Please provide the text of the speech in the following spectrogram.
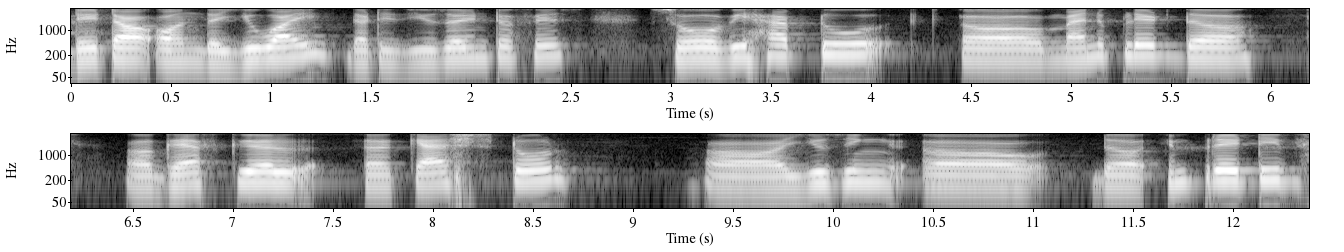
data on the UI that is user interface. So we have to uh, manipulate the uh, GraphQL cache store using the imperative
